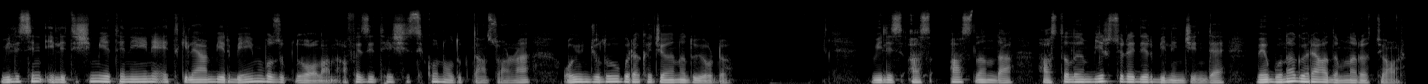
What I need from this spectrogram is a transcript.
Willis'in iletişim yeteneğini etkileyen bir beyin bozukluğu olan afezi teşhisi konulduktan sonra oyunculuğu bırakacağını duyurdu. Willis as aslında hastalığın bir süredir bilincinde ve buna göre adımlar atıyor.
